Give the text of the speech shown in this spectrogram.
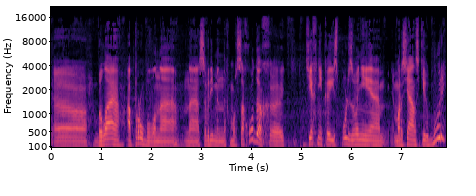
была опробована на современных марсоходах э, техника использования марсианских бурь.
